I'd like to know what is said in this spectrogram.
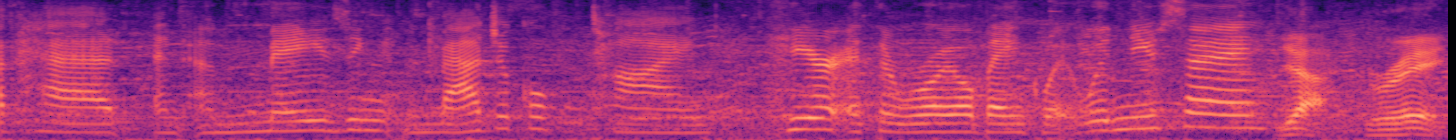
Have had an amazing, magical time here at the Royal Banquet, wouldn't you say? Yeah, great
